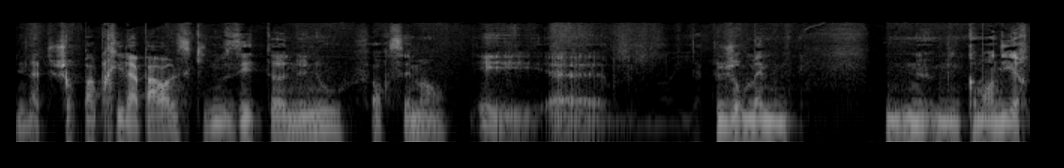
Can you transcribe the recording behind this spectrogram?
Il n'a toujours pas pris la parole, ce qui nous étonne, nous, forcément. Et euh, il y a toujours même, comment dire,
